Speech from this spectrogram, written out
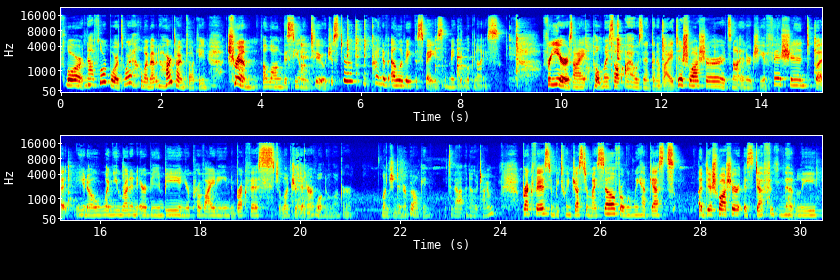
floor, not floorboards, well, I'm having a hard time talking, trim along the ceiling too, just to kind of elevate the space and make it look nice. For years, I told myself I wasn't going to buy a dishwasher. It's not energy efficient. But, you know, when you run an Airbnb and you're providing breakfast, lunch, or dinner, well, no longer lunch and dinner, but I'll get to that another time. Breakfast and between Justin myself, or when we have guests a dishwasher is definitely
